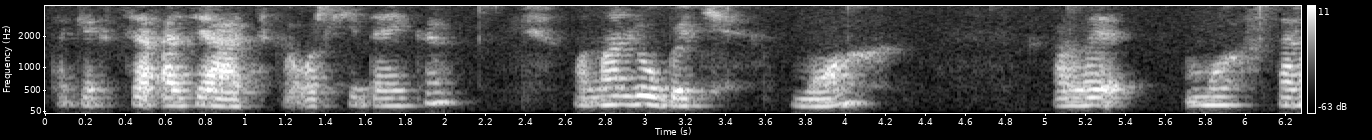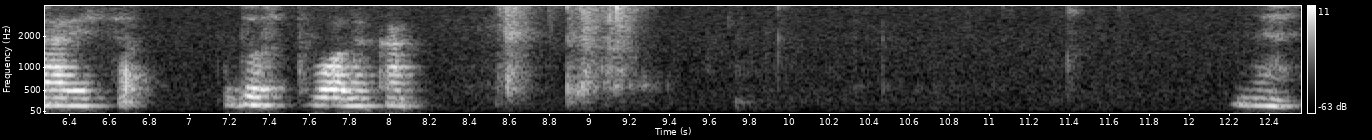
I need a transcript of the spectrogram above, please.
Так як це азіатська орхідейка, вона любить мох, але мох стараюся до стволика не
